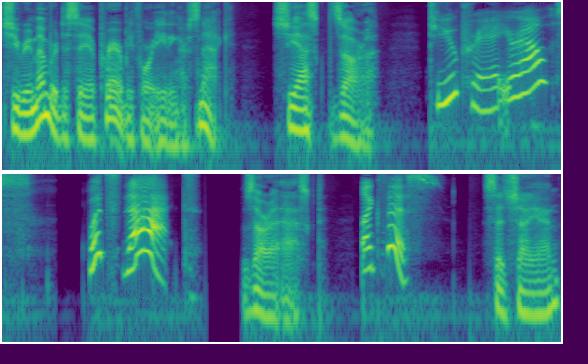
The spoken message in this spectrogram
She remembered to say a prayer before eating her snack. She asked Zara, Do you pray at your house? What's that? Zara asked. Like this. said Cheyenne.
